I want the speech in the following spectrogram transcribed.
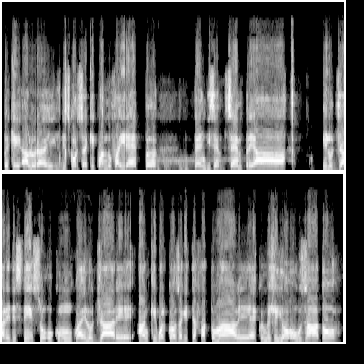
perché allora il discorso è che quando fai rap tendi se- sempre a elogiare te stesso o comunque a elogiare anche qualcosa che ti ha fatto male. Ecco, invece io ho usato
